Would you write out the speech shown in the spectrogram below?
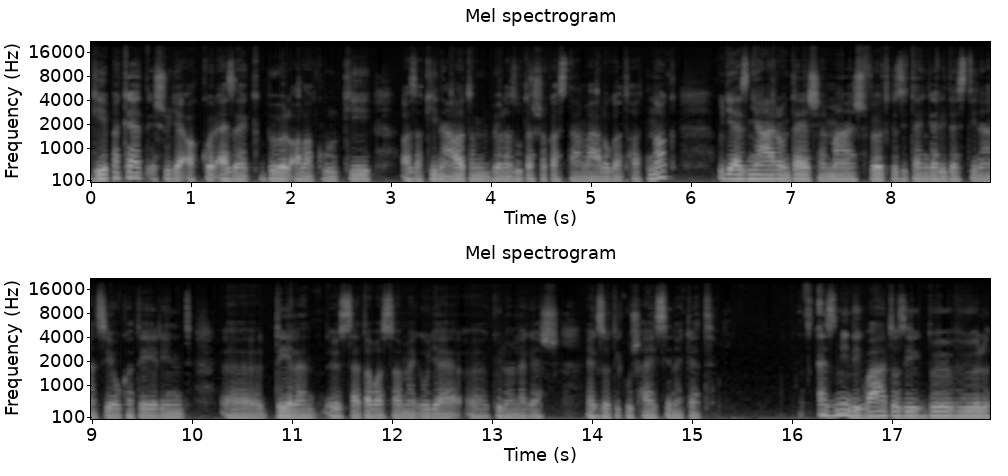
gépeket, és ugye akkor ezekből alakul ki az a kínálat, amiből az utasok aztán válogathatnak. Ugye ez nyáron teljesen más földközi tengeri destinációkat érint, télen, ősszel, tavasszal meg ugye különleges egzotikus helyszíneket. Ez mindig változik, bővül,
